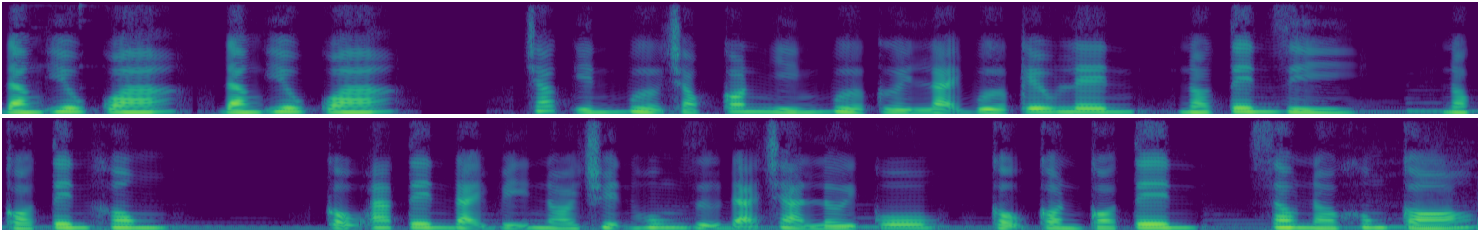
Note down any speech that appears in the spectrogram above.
Đáng yêu quá, đáng yêu quá. Chắc Yến vừa chọc con nhím vừa cười lại vừa kêu lên, nó tên gì? Nó có tên không? Cậu A tên đại vĩ nói chuyện hung dữ đã trả lời cô, cậu còn có tên, sao nó không có?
